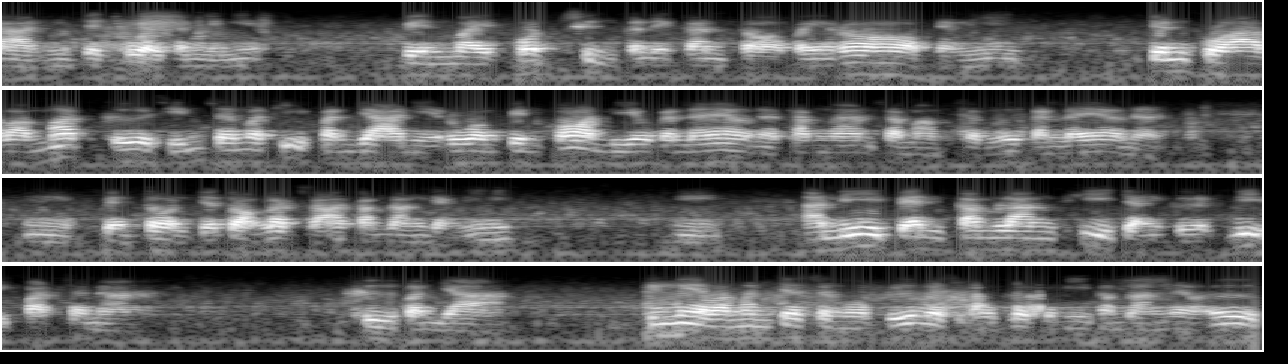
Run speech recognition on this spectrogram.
ญา มันจะช่วยกันอย่างนี้ เป็นไวยพจน์ซึ่งกันในการต่อไปรอบอย่างนี้ จนกว่าว่ามัดคือศีลสมาธิปัญญานี่รวมเป็นก้อนเดียวกันแล้วนะทำงานสม่ำเสมอกันแล้วนะ เป็นต้นจะต้องรักษากำลังอย่างนี้อันนี้เป็นกำลังที่จะเกิดวิปัสสนา คือปัญญา ถึงแม้ว่ามันจะสงบหรือไม่สงบเราก็มีกำลังแล้ว เออ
